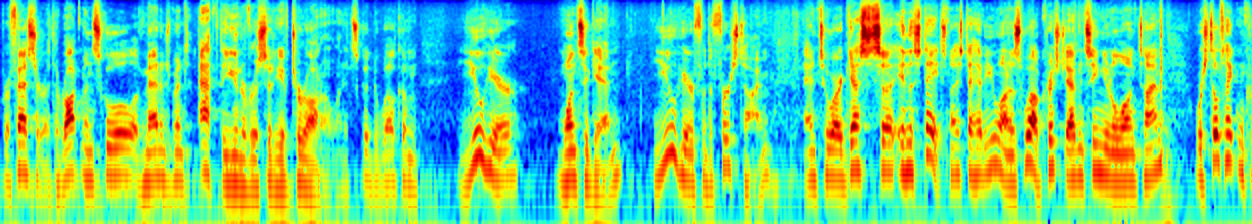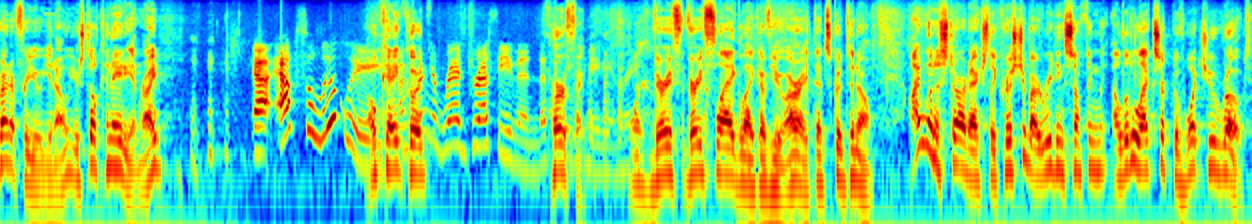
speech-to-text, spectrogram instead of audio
professor at the Rotman School of Management at the University of Toronto. And it's good to welcome you here once again, you here for the first time, and to our guests uh, in the States. Nice to have you on as well. Chrystia, I haven't seen you in a long time. We're still taking credit for you, you know. You're still Canadian, right? Uh, absolutely. Okay, I'm good. wearing a red dress even. That's Perfect. Canadian, right? Well, very, very flag-like of you. All right, that's good to know. I'm going to start, actually, Chrystia, by reading something, a little excerpt of what you wrote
